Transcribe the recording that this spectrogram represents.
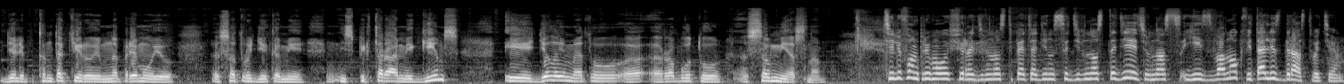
деле контактируем напрямую с сотрудниками, инспекторами ГИМС и делаем эту э, работу совместно. Телефон прямого эфира 95 11 99. У нас есть звонок. Виталий, здравствуйте.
